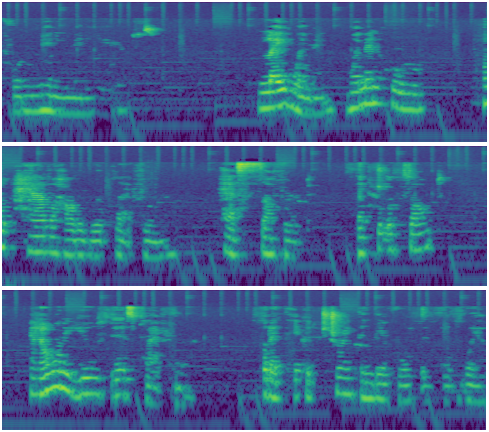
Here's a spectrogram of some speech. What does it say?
for many, many years. Lay women, women who don't have a Hollywood platform, has suffered sexual assault, and I want to use this platform so that they could strengthen their voices as well.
